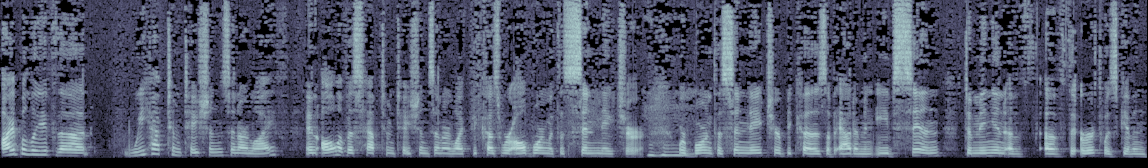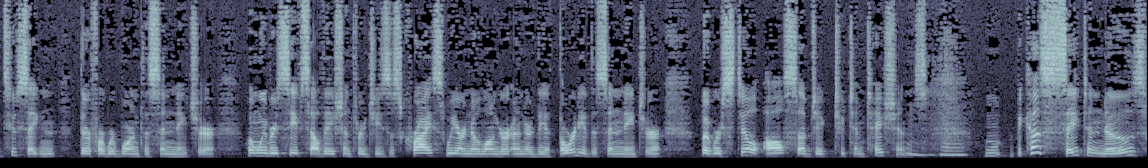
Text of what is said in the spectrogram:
I believe that we have temptations in our life, and all of us have temptations in our life because we're all born with a sin nature. Mm-hmm. We're born with a sin nature because of Adam and Eve's sin. Dominion of, of the earth was given to Satan Therefore, we're born with a sin nature. When we receive salvation through Jesus Christ, we are no longer under the authority of the sin nature, but we're still all subject to temptations. Mm-hmm. Because Satan knows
